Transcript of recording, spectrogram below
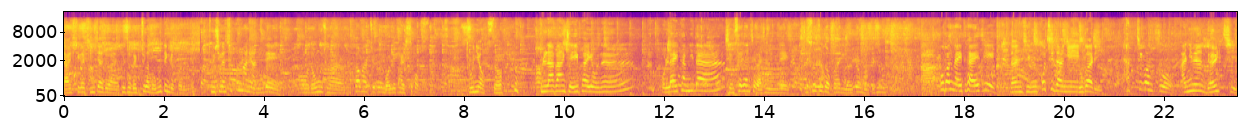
날씨가 진짜 좋아요. 그래서 맥주가 너무 땡겼거든요. 2시간 10분 만에 왔는데 어, 너무 좋아요. 바빠가지고 멀리 갈 수가 없어. 돈이 없어. 불나방 제이파이 오늘 온라인 탑니다. 지금 세 잔째 마셨는데 소주 넣고 한 10병 먹게 생겼어. 호박 나이트 가야지. 난 지금 고추장에 노가리 딱 찍어갖고 아니면 멸치.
